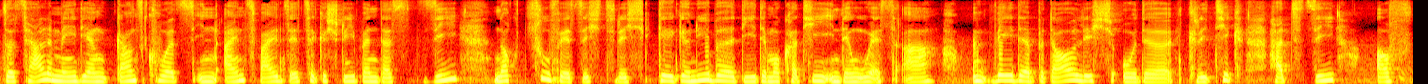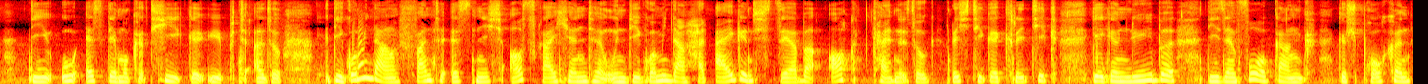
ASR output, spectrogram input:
sozialen Medien ganz kurz in ein, zwei Sätze geschrieben, dass sie noch zuversichtlich gegenüber die Demokratie in den USA weder bedauerlich oder Kritik hat sie auf die US-Demokratie geübt. Also die Kuomintang fand es nicht ausreichend und die Kuomintang hat eigentlich selber auch keine so richtige Kritik gegenüber diesem Vorgang gesprochen.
